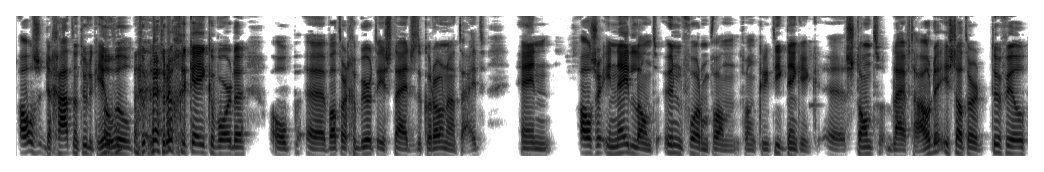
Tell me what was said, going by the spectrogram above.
als, er gaat natuurlijk heel oh. veel teruggekeken worden op uh, wat er gebeurd is tijdens de coronatijd. En als er in Nederland een vorm van, van kritiek, denk ik, uh, stand blijft houden, is dat er te veel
